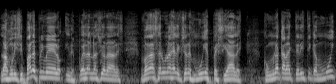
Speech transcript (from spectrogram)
las municipales primero y después las nacionales, van a ser unas elecciones muy especiales, con una característica muy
